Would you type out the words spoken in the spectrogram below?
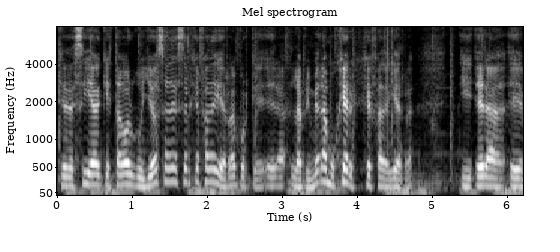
que decía que estaba orgullosa de ser jefa de guerra porque era la primera mujer jefa de guerra y era, eh,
